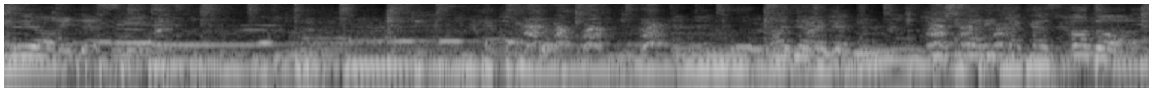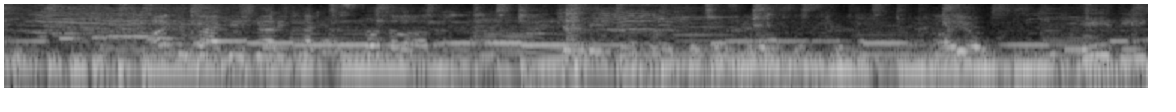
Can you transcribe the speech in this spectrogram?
Jaj, de szép. Na gyerekek, ismeritek ezt a dalt? Anyukák ismeritek ezt a dalt? Keményen vagytok, ez borzasztó. Na jó. Hédi,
